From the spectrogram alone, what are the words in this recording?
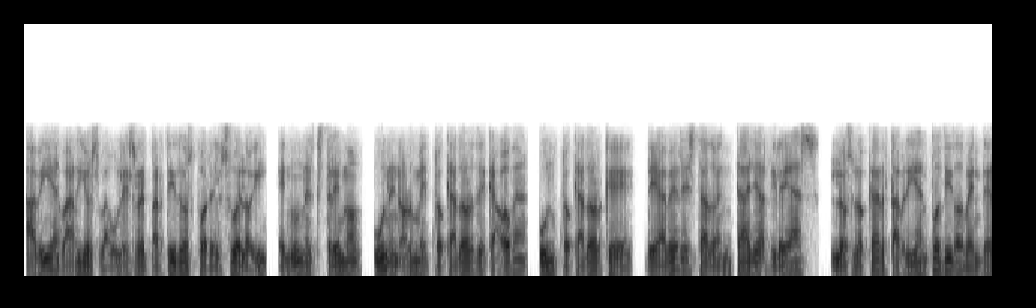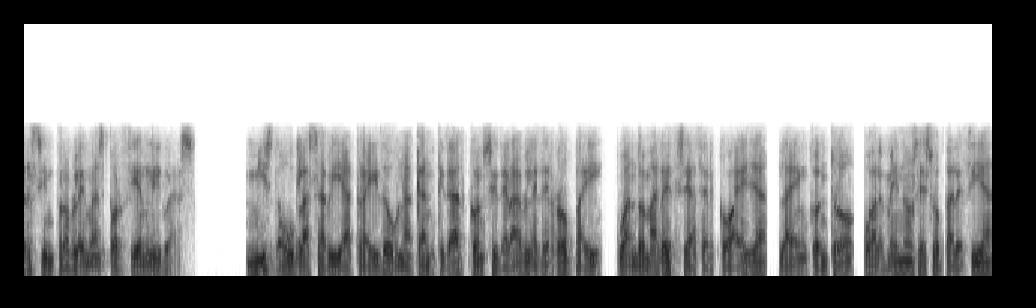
Había varios baúles repartidos por el suelo y, en un extremo, un enorme tocador de caoba, un tocador que, de haber estado en talla dileas, los Lockhart habrían podido vender sin problemas por 100 libras. Miss Douglas había traído una cantidad considerable de ropa y, cuando Mareth se acercó a ella, la encontró, o al menos eso parecía,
